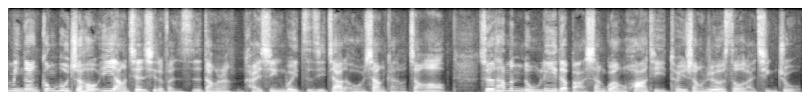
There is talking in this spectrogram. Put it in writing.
名单公布之后，易烊千玺的粉丝当然很开心，为自己家的偶像感到骄傲，所以他们努力的把相关话题推上热搜来庆祝。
